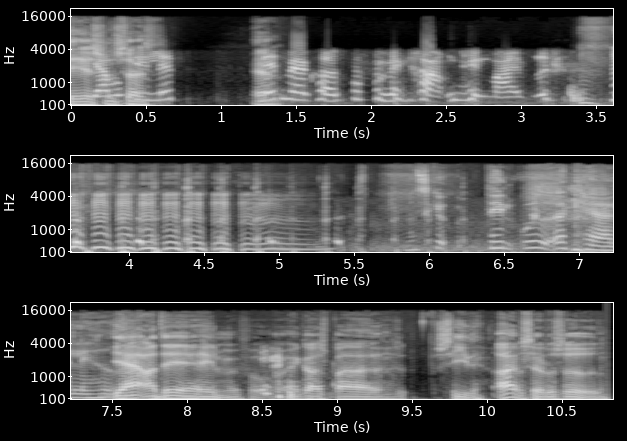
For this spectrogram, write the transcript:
Det jeg er synes måske jeg... lidt, Ja. lidt mere kostbar med krammen end mig, Britt. Man skal dele ud af kærlighed. Ja, og det er jeg helt med på. Man kan også bare sige det. Ej, hvor ser du sød ud.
